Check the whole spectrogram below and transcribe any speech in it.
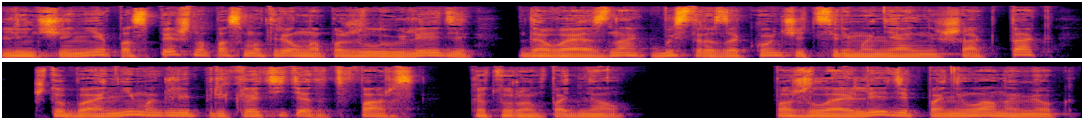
Лин Ченье поспешно посмотрел на пожилую леди, давая знак быстро закончить церемониальный шаг так, чтобы они могли прекратить этот фарс, который он поднял. Пожилая леди поняла намек,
